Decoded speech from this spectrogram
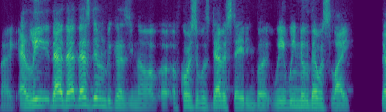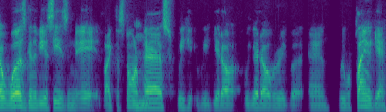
Like at least that that that's different because you know of course it was devastating, but we we knew there was like there was going to be a season. It, like the storm mm-hmm. passed, we we get up we get over it, but and we were playing again.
